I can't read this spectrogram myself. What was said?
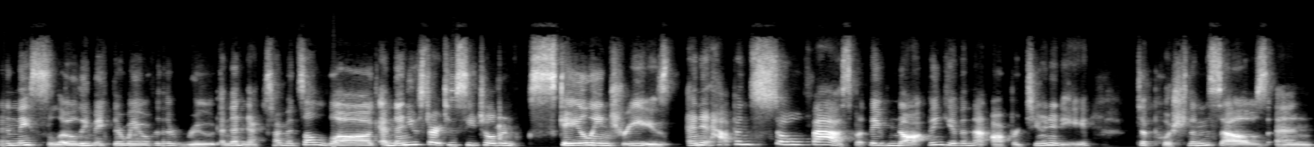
and they slowly make their way over the root and then next time it's a log and then you start to see children scaling trees and it happens so fast but they've not been given that opportunity to push themselves and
